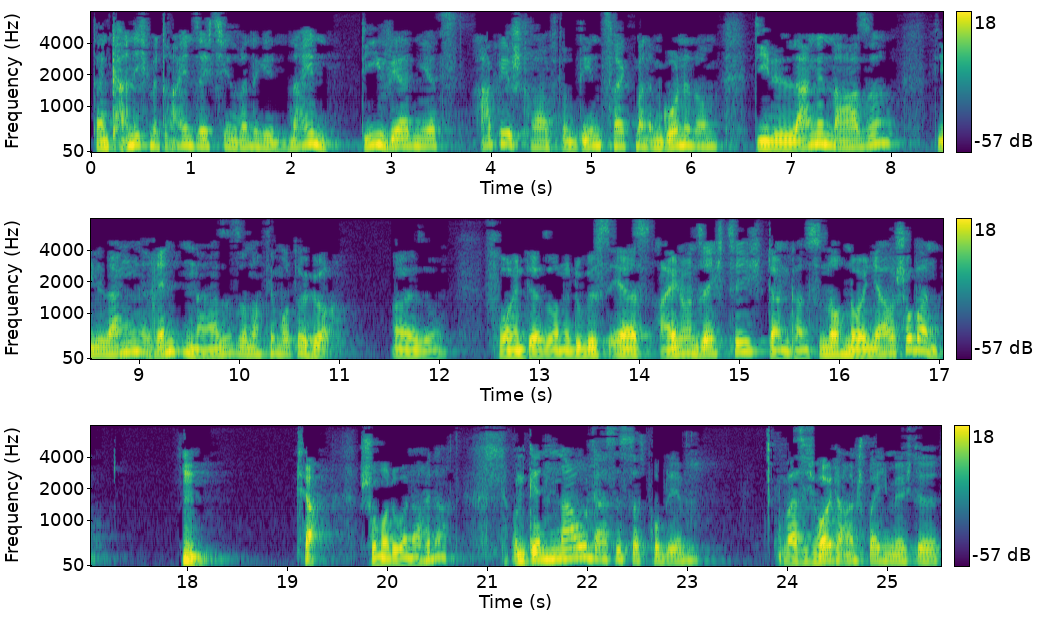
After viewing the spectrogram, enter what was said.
dann kann ich mit 63 in Rente gehen. Nein, die werden jetzt abgestraft und denen zeigt man im Grunde genommen die lange Nase, die lange Rentennase, so nach dem Motto, hör, also, Freund der Sonne, du bist erst 61, dann kannst du noch neun Jahre schubbern. Hm, tja, Schon mal drüber nachgedacht? Und genau das ist das Problem, was ich heute ansprechen möchte.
